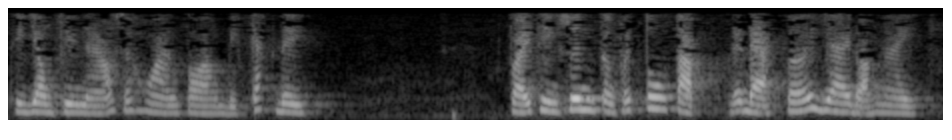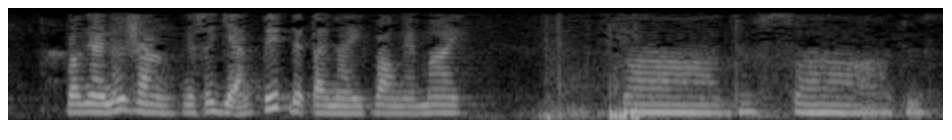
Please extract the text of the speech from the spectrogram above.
thì dòng phiền não sẽ hoàn toàn bị cắt đi. Vậy thiền sinh cần phải tu tập để đạt tới giai đoạn này. Và Ngài nói rằng Ngài sẽ giảng tiếp đề tài này vào ngày mai. Sadhu, practice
